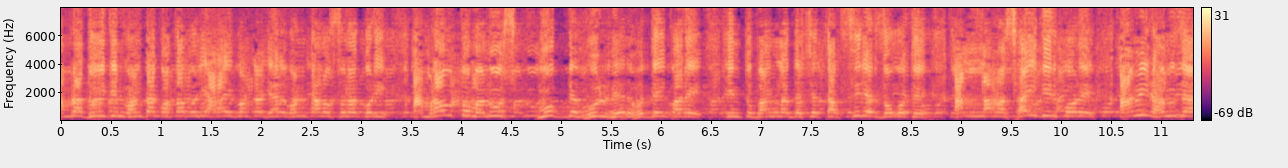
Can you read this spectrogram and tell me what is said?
আমরা দুই তিন ঘণ্টা কথা বলি, আড়াই ঘণ্টা, দেড় ঘণ্টা আলোচনা করি। আমরাও তো মানুষ, মুখ দিয়ে ভুল বের হতেই পারে। কিন্তু বাংলাদেশের তাফসিরের জগতে আল্লামা সাইদির পরে আমির হামজা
